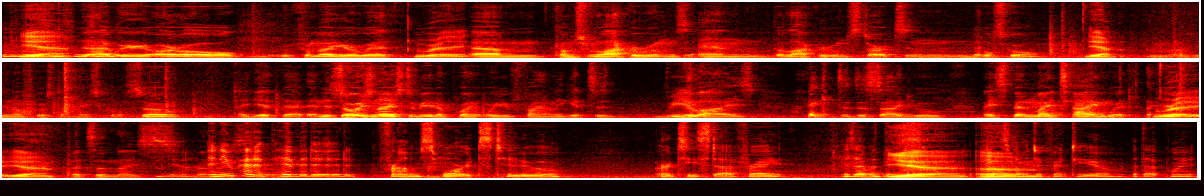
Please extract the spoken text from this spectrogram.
Yeah. that we are all familiar with Right. um, comes from locker rooms, and the locker room starts in middle school. Yeah. Mm, You know, goes to high school. So I get that, and it's always nice to be at a point where you finally get to realize I get to decide who I spend my time with. Right, yeah. That's a nice. Yeah. a And you kind of pivoted from sports to artsy stuff, right? Is that when things, Yeah. things felt Um, different to you at that point?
